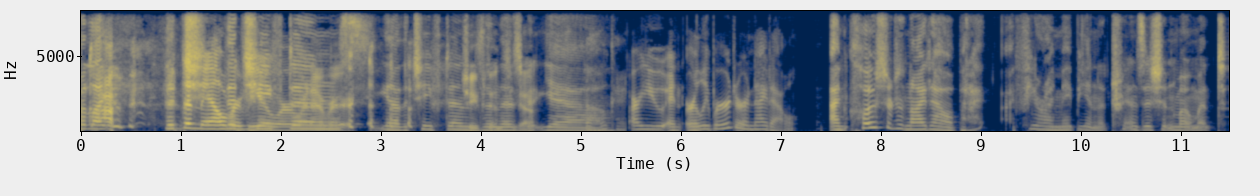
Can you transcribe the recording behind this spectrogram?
But like the, The ch- male the review or whatever. chieftains, You know, the chieftains, Chieftains, and there's yeah. yeah. Oh, okay. Are you an early bird or a night owl? I'm closer to night owl, but I, I fear I may be in a transition moment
